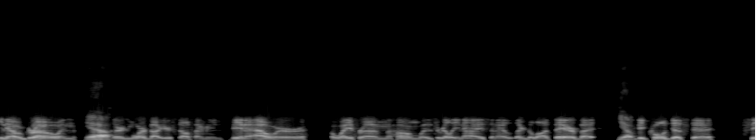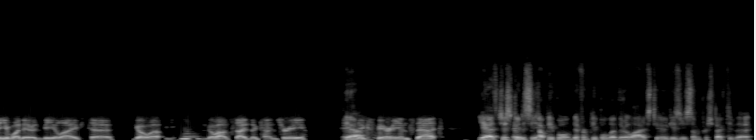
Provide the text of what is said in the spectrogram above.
you know grow and yeah learn more about yourself i mean being an hour away from home was really nice and i learned a lot there but yeah it'd be cool just to see what it would be like to go up go outside the country and yeah. experience that yeah it's just good to see how people different people live their lives too it gives you some perspective that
